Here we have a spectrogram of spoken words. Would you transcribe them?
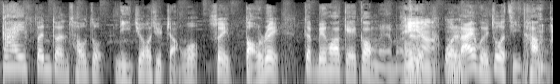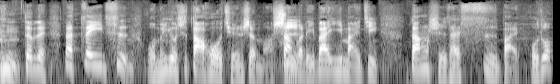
该分段操作，你就要去掌握。所以宝瑞这边话给供了嘛，对不对？嗯、我来回做几趟，对不对？那这一次我们又是大获全胜嘛。上个礼拜一买进，当时才四百，我说。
